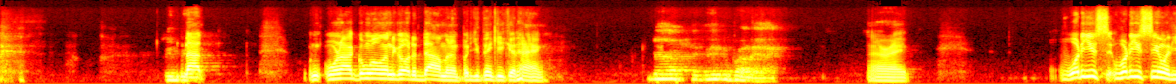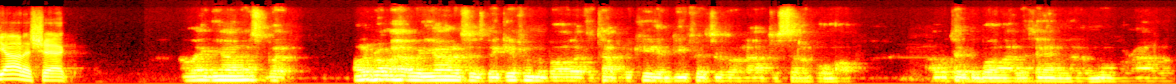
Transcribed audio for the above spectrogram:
He'd be not we're not willing to go to dominant, but you think he could hang? Yeah, he could probably hang. All right. What do you what are you seeing with Giannis, Shaq? I like Giannis, but only problem I have with Giannis is they give him the ball at the top of the key, and defenses are allowed to set up a wall. I would take the ball out of his hand and let him move around a little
